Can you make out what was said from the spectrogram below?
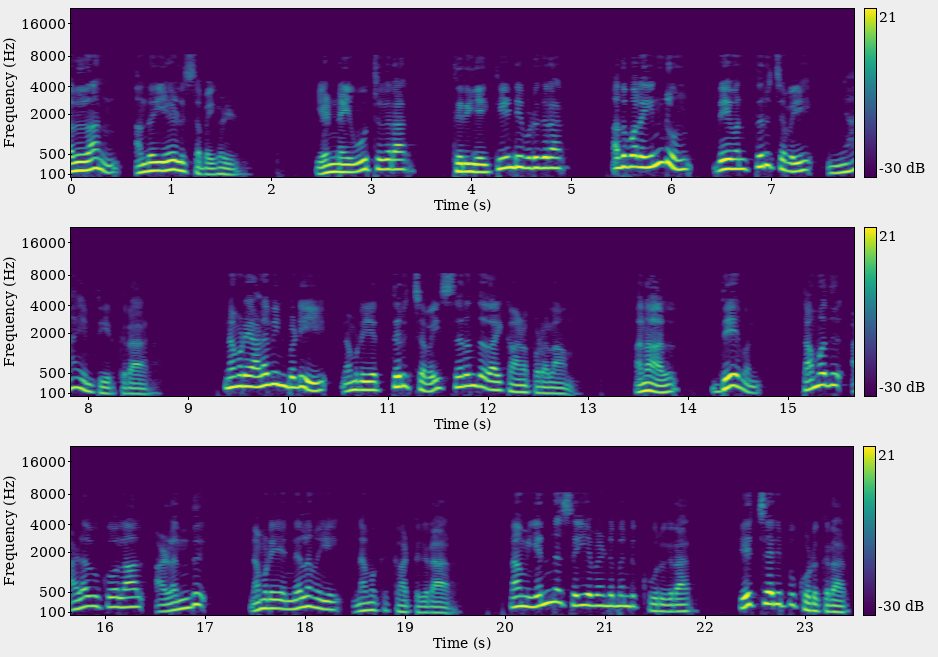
அதுதான் அந்த ஏழு சபைகள். எண்ணெய் ஊற்றுகிறார் திரியை தீண்டி விடுகிறார். அதுபோல இன்றும் தேவன் திருச்சபையை நியாயம் தீர்க்கிறார். நம்முடைய அளவின்படி நம்முடைய திருச்சபை சிறந்ததாய் காணப்படலாம். ஆனால் தேவன் தமது அளவுகோலால் அளந்து நம்முடைய நிலைமையை நமக்கு காட்டுகிறார். நாம் என்ன செய்ய வேண்டும் என்று கூறுகிறார் எச்சரிப்பு கொடுக்கிறார்.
